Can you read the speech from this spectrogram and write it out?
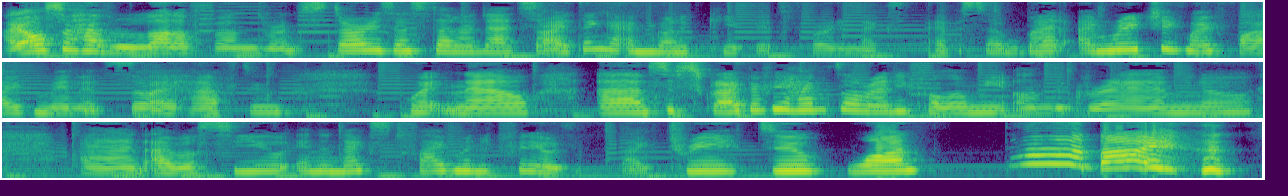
I also have a lot of fun drunk stories and stuff like that, so I think I'm gonna keep it for the next episode. But I'm reaching my five minutes, so I have to quit now. Um, subscribe if you haven't already, follow me on the gram, you know, and I will see you in the next five minute video. Like three, two, one, ah, bye!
